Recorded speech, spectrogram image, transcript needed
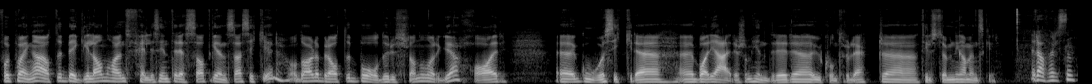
For poenget er at begge land har en felles interesse av at grensa er sikker, og da er det bra at både Russland og Norge har gode, sikre barrierer som hindrer ukontrollert tilstrømning av mennesker. Raffelsen?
